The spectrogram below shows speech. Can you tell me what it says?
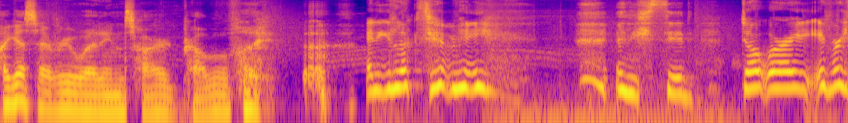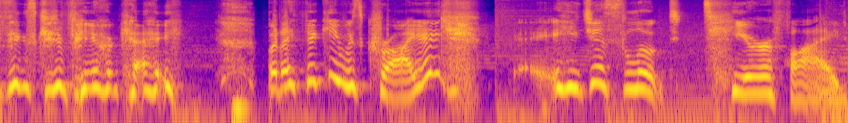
I guess every wedding's hard, probably. And he looked at me and he said, Don't worry, everything's going to be okay. But I think he was crying. He just looked terrified.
